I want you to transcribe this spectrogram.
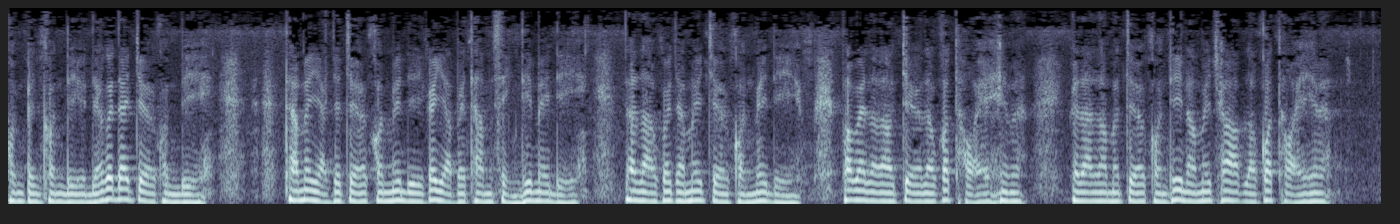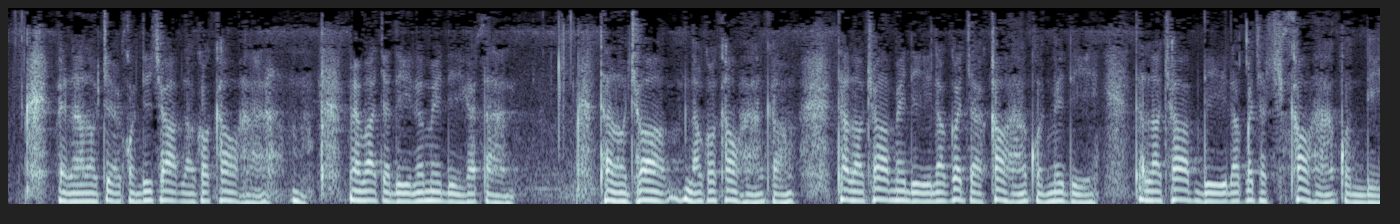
คนเป็นคนดี เดี๋ยวก็ได้เจอคนดี ถ้าไม่อยากจะเจอคนไม่ดีก็อย่าไปทำสิ่งที่ไม่ดี แล้วเราก็จะไม่เจอคนไม่ดี เพราะเวลาเราเจอเราก็ถอยใช่ไหมเวลาเรามาเจอคนที่เราไม่ชอบเราก็ถอยใช่ไหมเวลาเราเจอคนที่ชอบเราก็เข้าหา ไม่ว่าจะดีหรือไม่ดีก็ตาม ถ้าเราชอบเราก็เข้าหาเขา ถ้าเราชอบไม่ดีเราก็จะเข้าหาคนไม่ดี ถ้าเราชอบดีเราก็จะเข้าหาคนดี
